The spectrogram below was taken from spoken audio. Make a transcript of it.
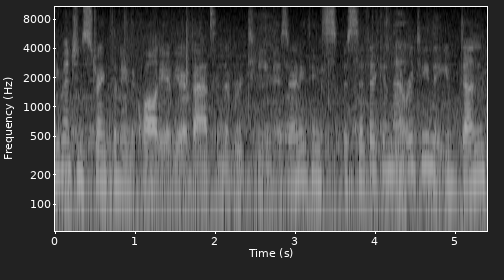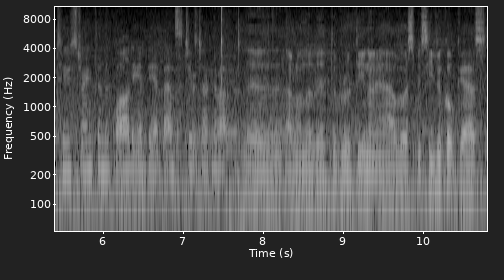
You mentioned strengthening the quality of your at bats in the routine. Is there anything specific in that routine that you've done to strengthen the quality of the at bats that you were talking about? Eh, hablando de tu rutina, ¿hay algo específico que has,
